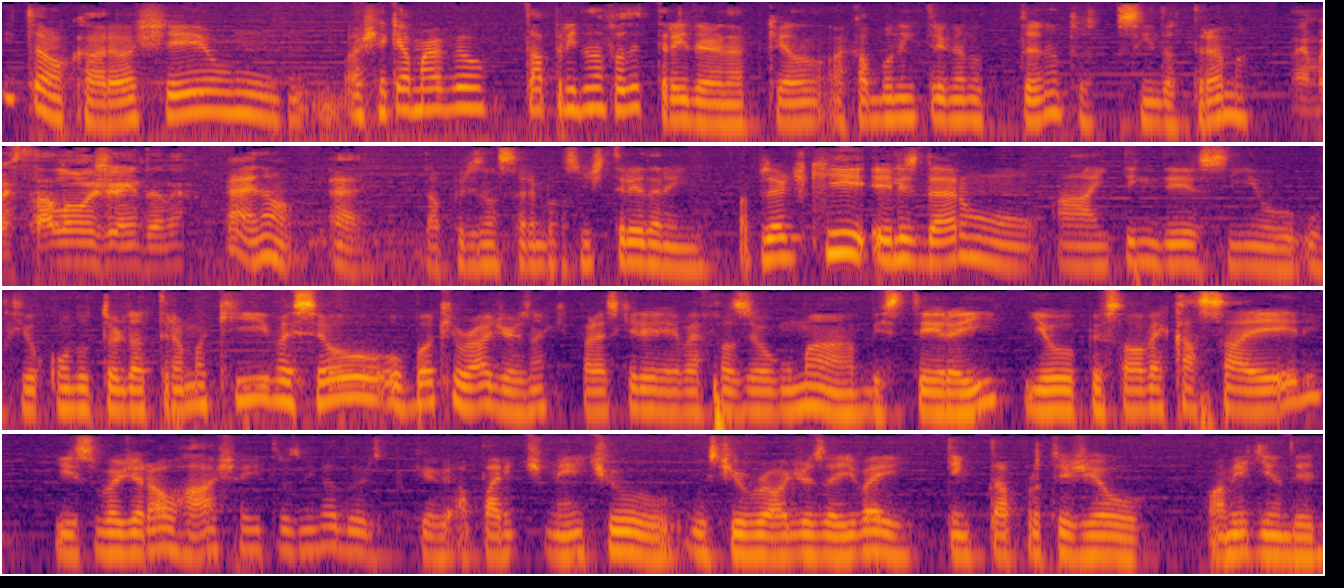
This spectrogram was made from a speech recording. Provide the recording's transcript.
Então, cara, eu achei um. Achei que a Marvel tá aprendendo a fazer trailer, né? Porque ela acabou não entregando tanto assim da trama. É, mas tá longe ainda, né? É, não, é. Dá pra eles lançarem bastante trailer ainda. Apesar de que eles deram a entender, assim, o, o fio condutor da trama que vai ser o, o Buck Rogers, né? Que parece que ele vai fazer alguma besteira aí e o pessoal vai caçar ele e isso vai gerar o racha entre os Vingadores, porque aparentemente o, o Steve Rogers aí vai tentar proteger o, o amiguinho dele.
